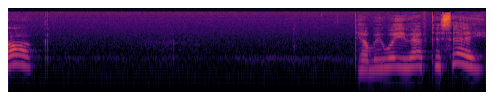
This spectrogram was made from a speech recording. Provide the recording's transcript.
Talk. Tell me what you have to say.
